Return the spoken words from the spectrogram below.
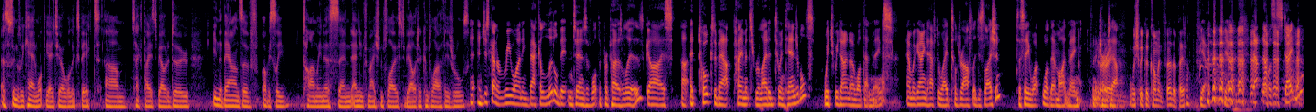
as soon as we can what the ATO will expect um, taxpayers to be able to do in the bounds of obviously timeliness and, and information flows to be able to comply with these rules. And just kind of rewinding back a little bit in terms of what the proposal is, guys, uh, it talks about payments related to intangibles, which we don't know what that means. And we're going to have to wait till draft legislation to see what, what that might mean when it comes out. Wish we could comment further, Peter. Yeah, yeah. that, that was a statement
